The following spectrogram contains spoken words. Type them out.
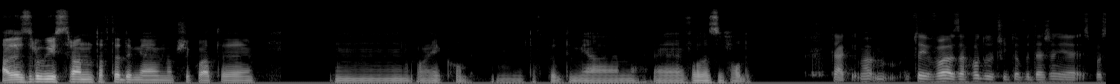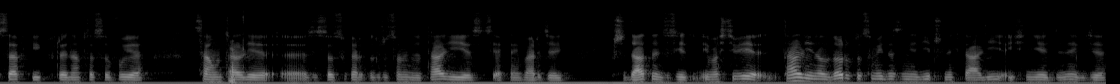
Ale z drugiej strony to wtedy miałem na przykład... Mm, ojejku, mm, to wtedy miałem e, wolę zachodu. Tak, mam tutaj Wola Zachodu, czyli to wydarzenie z podstawki, które nam wstosowuje całą Tak. talię e, ze stosu kart odrzuconych do talii, jest jak najbardziej jed... I właściwie talie Noldorów to są jedne z nielicznych talii, jeśli nie jedyny, gdzie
